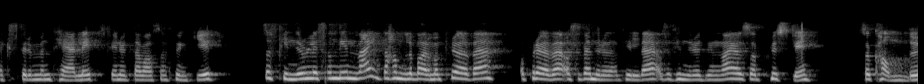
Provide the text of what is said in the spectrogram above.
Eksperimenter litt, finn ut av hva som funker. Så finner du liksom din vei. Det handler bare om å prøve og prøve, og så venner du deg til det, og så finner du din vei, og så plutselig så kan du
